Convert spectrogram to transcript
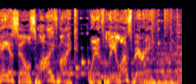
KSL's Live Mike with Lee Lonsberry.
